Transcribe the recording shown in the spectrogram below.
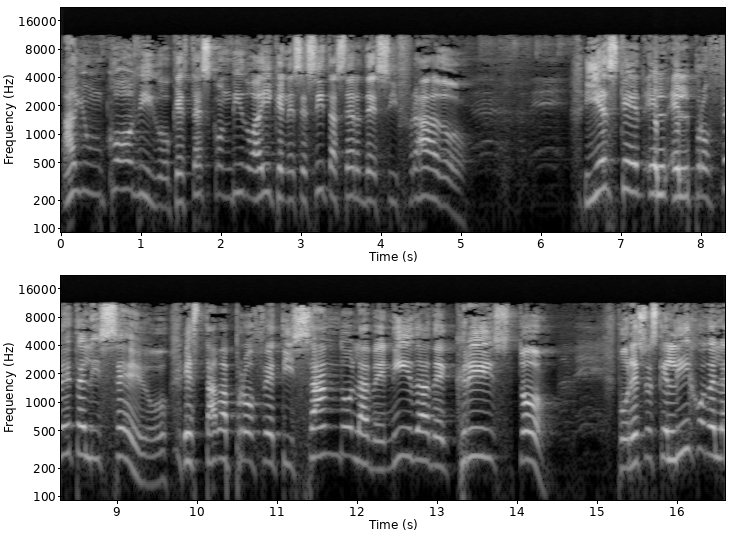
hay un código que está escondido ahí que necesita ser descifrado. Y es que el, profeta Eliseo estaba profetizando la venida de Cristo. Por eso es que el hijo de la,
